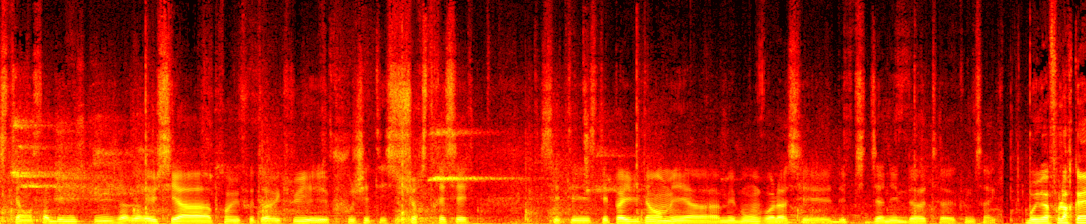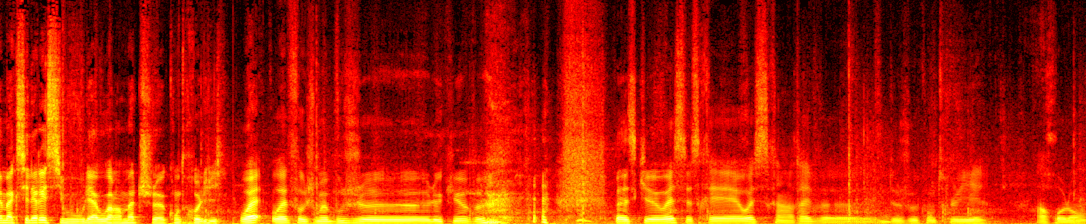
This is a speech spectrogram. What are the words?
c'était en salle de muscu, j'avais réussi à prendre une photo avec lui et j'étais surstressé c'était pas évident, mais, euh, mais bon, voilà, c'est des petites anecdotes euh, comme ça. Bon, il va falloir quand même accélérer si vous voulez avoir un match euh, contre lui. Ouais, ouais, faut que je me bouge le cul un peu. Parce que ouais, ce serait, ouais, ce serait un rêve de jouer contre lui à Roland.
